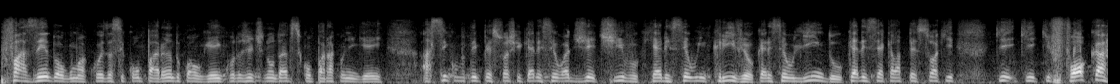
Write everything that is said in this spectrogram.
fazendo alguma coisa, se comparando com alguém, quando a gente não deve se comparar com ninguém. Assim como tem pessoas que querem ser o adjetivo, que querem ser o incrível, querem ser o lindo, querem ser aquela pessoa que, que, que, que foca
